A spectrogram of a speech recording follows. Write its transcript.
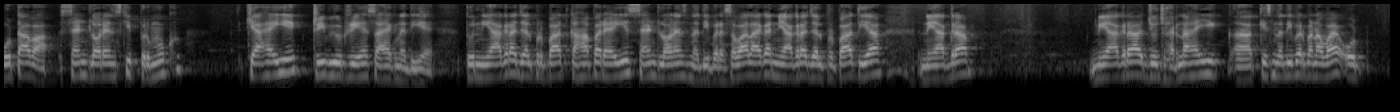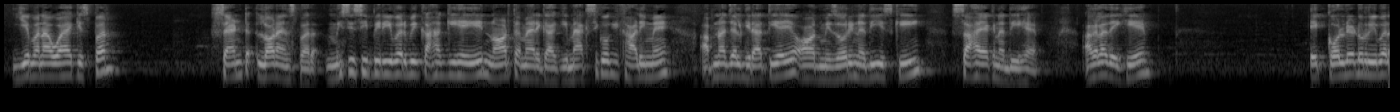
ओटावा सेंट लॉरेंस की प्रमुख क्या है ये? ट्रिब्यूटरी है, सहायक नदी है। तो नियाग्रा जलप्रपात कहाँ पर है ये? सेंट लॉरेंस नदी पर है। सवाल आएगा नियाग्रा जलप्रपात या नियाग्रा नियाग्रा जो झरना है ये किस नदी पर बना हुआ है? ये बना हुआ है किस पर? सेंट लॉरेंस पर। मिसिसिपी रिवर भी कहाँ की है ये? नॉर्थ अमेरिका की। मैक्सिको की खाड़ी में अपना जल गिराती है ये और मिजोरी नदी इसकी सहायक नदी है। अगला देखिए। एक कोलोरेडो रिवर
